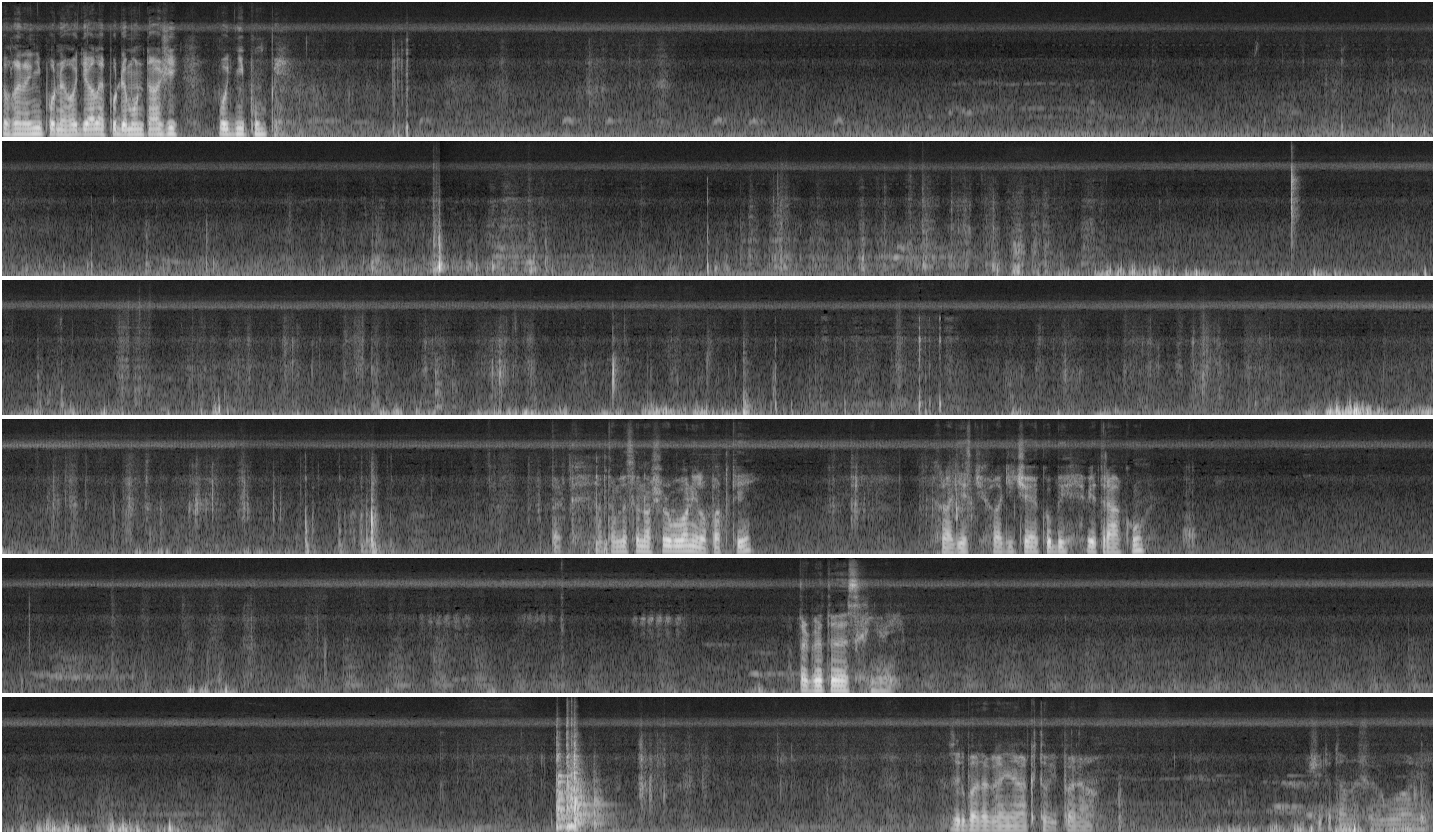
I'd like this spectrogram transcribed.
Tohle není po nehodě, ale po demontáži vodní pumpy. Tak a tamhle jsou našroubované lopatky. Chladič, chladiče jakoby větráku. Takhle to je schnilý. Zhruba takhle nějak to vypadá. Už je to tam našroubovaný.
